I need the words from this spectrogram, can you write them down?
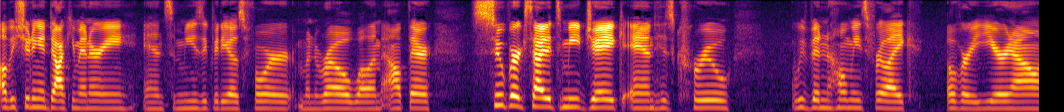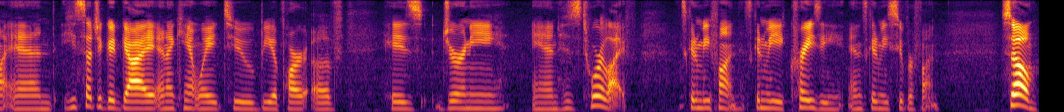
I'll be shooting a documentary and some music videos for Monroe while I'm out there. Super excited to meet Jake and his crew. We've been homies for like over a year now, and he's such a good guy, and I can't wait to be a part of his journey and his tour life. It's going to be fun. It's going to be crazy, and it's going to be super fun. So,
